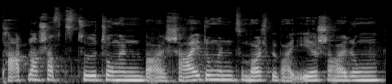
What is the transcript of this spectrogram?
Partnerschaftstötungen bei Scheidungen, zum Beispiel bei Ehescheidungen,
